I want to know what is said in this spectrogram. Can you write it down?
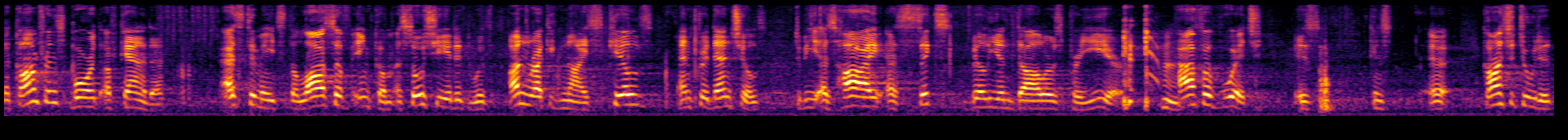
The Conference Board of Canada estimates the loss of income associated with unrecognized skills and credentials to be as high as $6 billion per year, half of which is uh, constituted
